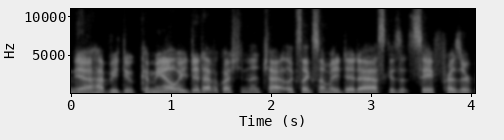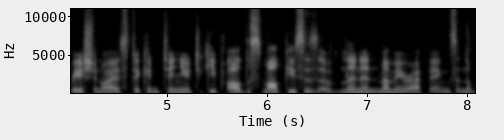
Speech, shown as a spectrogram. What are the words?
Yeah, happy to. Camille, we did have a question in the chat. Looks like somebody did ask, is it safe preservation wise to continue to keep all the small pieces of linen mummy wrappings in the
